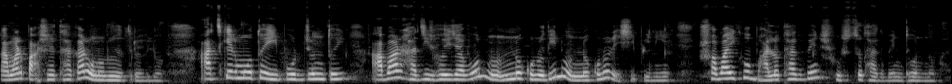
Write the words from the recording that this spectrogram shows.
আমার পাশে থাকার অনুরোধ রইল। আজকের মতো এই পর্যন্তই। আবার হাজির হয়ে যাব অন্য কোনো দিন অন্য কোনো রেসিপি নিয়ে। সবাই খুব ভালো থাকবেন, সুস্থ থাকবেন। ধন্যবাদ।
